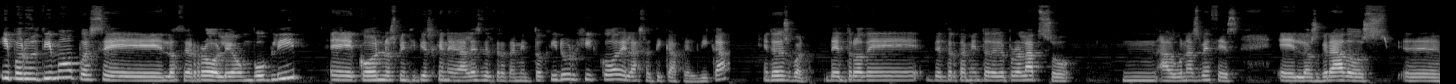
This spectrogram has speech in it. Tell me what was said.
Y por último, pues eh, lo cerró León Bubli con los principios generales del tratamiento quirúrgico de la estática pélvica. Entonces, bueno, dentro del tratamiento del prolapso algunas veces eh, los grados eh,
